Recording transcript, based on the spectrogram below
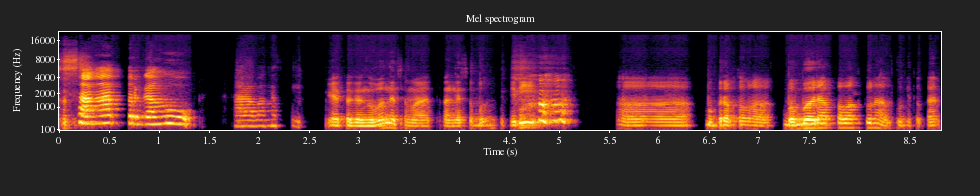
sangat terganggu. Parah banget sih. ya terganggu banget sama tetangga sebelah jadi eh, beberapa waktu lalu, beberapa waktu lalu gitu kan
